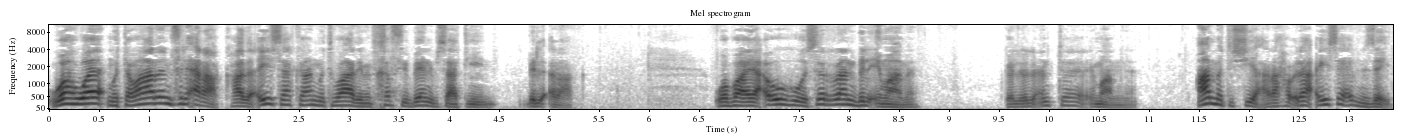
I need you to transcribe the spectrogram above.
وهو متوار في العراق. هذا عيسى كان متواري متخفي بين البساتين بالعراق. وبايعوه سرا بالإمامة. قالوا له أنت إمامنا. عامة الشيعة راحوا إلى عيسى ابن زيد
